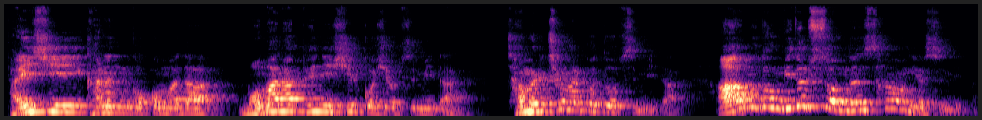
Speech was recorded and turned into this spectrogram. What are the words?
다윗이 가는 곳곳마다 몸 하나 편히 쉴 곳이 없습니다. 잠을 청할 것도 없습니다. 아무도 믿을 수 없는 상황이었습니다.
